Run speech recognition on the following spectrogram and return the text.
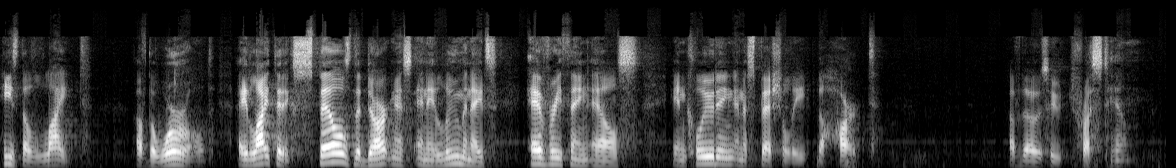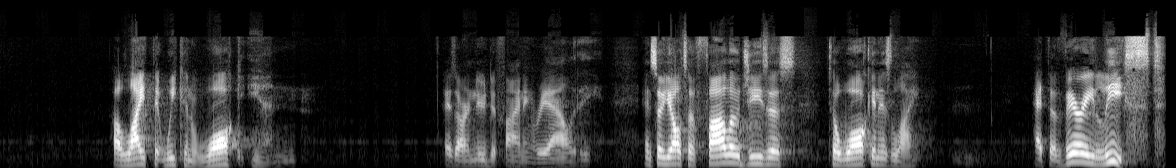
He's the light of the world, a light that expels the darkness and illuminates everything else, including and especially the heart of those who trust Him. A light that we can walk in as our new defining reality. And so, y'all, to follow Jesus, to walk in His light, at the very least,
